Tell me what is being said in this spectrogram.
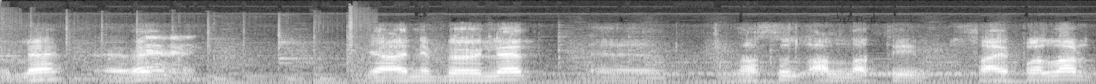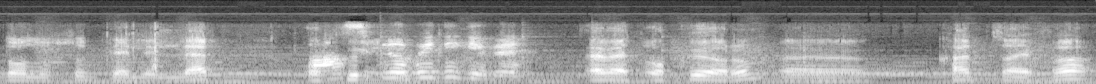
böyle. Evet. evet. Yani böyle e, nasıl anlatayım? Sayfalar dolusu deliller. Ansiklopedi gibi. Evet okuyorum. E, kaç sayfa?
